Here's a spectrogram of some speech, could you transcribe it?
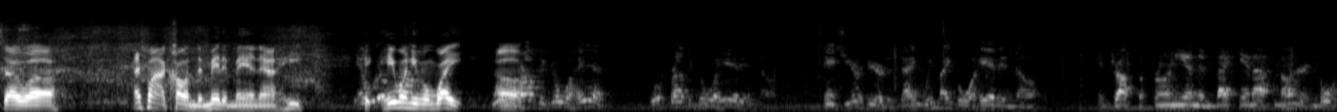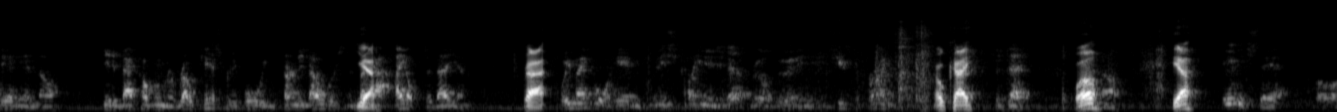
So uh, that's why I call him the Minute Man now. He Yeah, he, we'll he won't even wait. We'll Uh, probably go ahead, we'll probably go ahead and, uh, since you're here today, we may go ahead and, uh, and drop the front end and back end out and under it and go ahead and, uh, get it back over on the rotisserie before we can turn it over since I got help today and right. we may go ahead and finish cleaning it up real good and, and shoot the frame Okay. today. Well, And, yeah. Finish that, uh,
